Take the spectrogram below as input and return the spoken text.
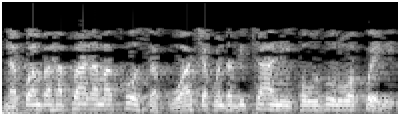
na kwamba hapana makosa kuacha kwenda vitani kwa udhuru wa kweli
